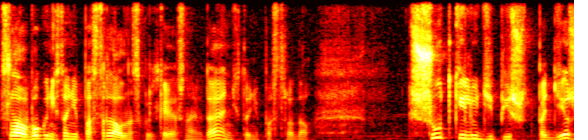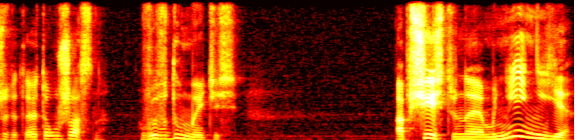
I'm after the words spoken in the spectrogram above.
Слава богу, никто не пострадал, насколько я знаю, да, никто не пострадал. Шутки люди пишут, поддерживают это, это ужасно. Вы вдумаетесь. Общественное мнение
